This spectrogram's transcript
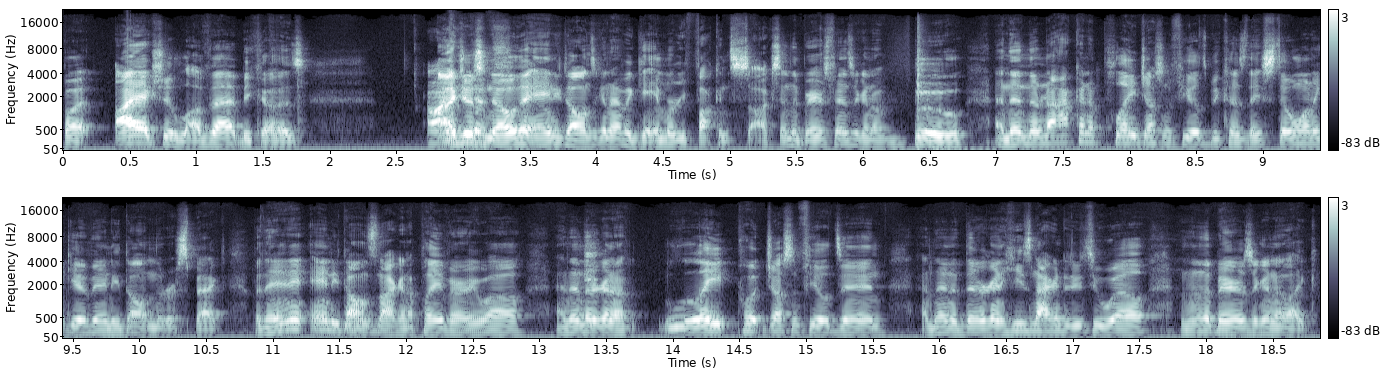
But I actually love that because I, think just know that Andy Dalton's gonna have a game where he fucking sucks, and the Bears fans are gonna boo, and then they're not gonna play Justin Fields because they still want to give Andy Dalton the respect. But then Andy Dalton's not gonna play very well, and then they're gonna late put Justin Fields in, and then they're gonna he's not gonna do too well, and then the Bears are gonna like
